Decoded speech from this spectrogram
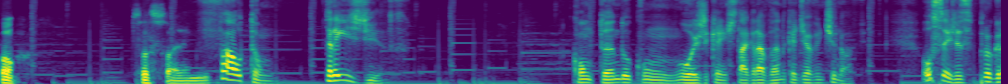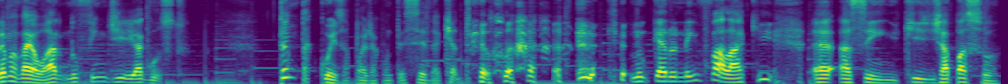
Bom. Só sorry, amigo. Faltam três dias. Contando com hoje que a gente tá gravando, que é dia 29. Ou seja, esse programa vai ao ar no fim de agosto. Tanta coisa pode acontecer daqui até lá. que eu não quero nem falar que, é, assim, que já passou.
